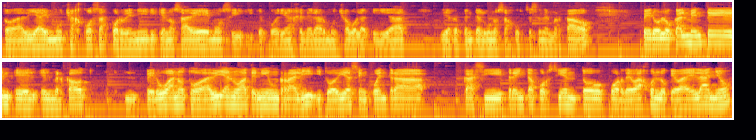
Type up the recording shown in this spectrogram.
todavía hay muchas cosas por venir y que no sabemos y, y que podrían generar mucha volatilidad y de repente algunos ajustes en el mercado pero localmente el, mercado peruano todavía no ha tenido un rally y todavía se encuentra casi 30% por debajo en lo que va del año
